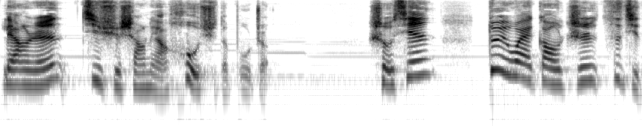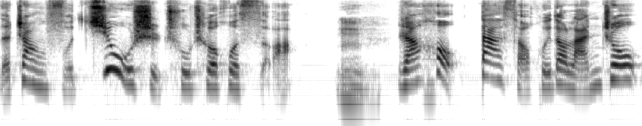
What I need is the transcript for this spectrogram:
两人继续商量后续的步骤。首先，对外告知自己的丈夫就是出车祸死了。嗯，然后大嫂回到兰州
